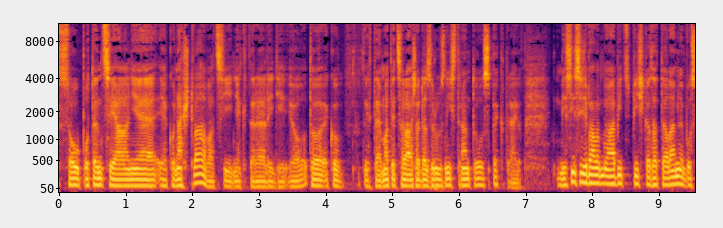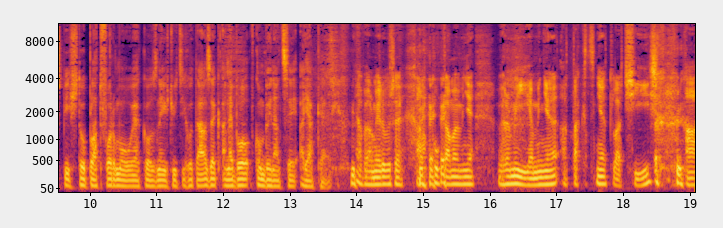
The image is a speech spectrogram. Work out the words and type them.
jsou potenciálně jako naštvávací některé lidi, jo, to jako těch témat je celá řada z různých stran toho spektra, jo. Myslíš si, že má, má být spíš kazatelem nebo spíš tou platformou jako znejišťujících otázek, anebo v kombinaci a jaké? Já velmi dobře chápu, kam mě velmi jemně a taktně tlačíš. A,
